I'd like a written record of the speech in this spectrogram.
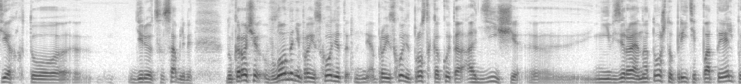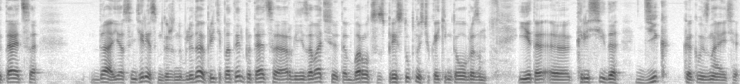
тех, кто э, дерется саблями. Ну, короче, в Лондоне происходит, происходит просто какое-то одище, э, невзирая на то, что Прити Патель пытается... Да, я с интересом даже наблюдаю. Прити Патель пытается организовать все это, бороться с преступностью каким-то образом. И это э, Крисида Дик, как вы знаете,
